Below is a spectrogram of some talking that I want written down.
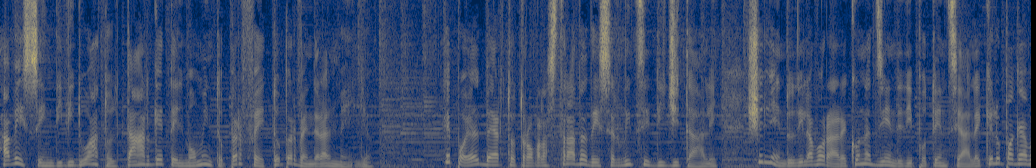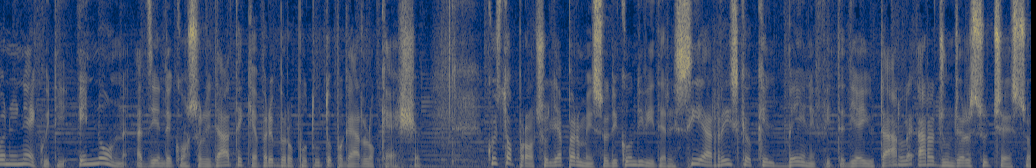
avesse individuato il target e il momento perfetto per vendere al meglio. E poi Alberto trova la strada dei servizi digitali, scegliendo di lavorare con aziende di potenziale che lo pagavano in equity e non aziende consolidate che avrebbero potuto pagarlo cash. Questo approccio gli ha permesso di condividere sia il rischio che il benefit di aiutarle a raggiungere il successo,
